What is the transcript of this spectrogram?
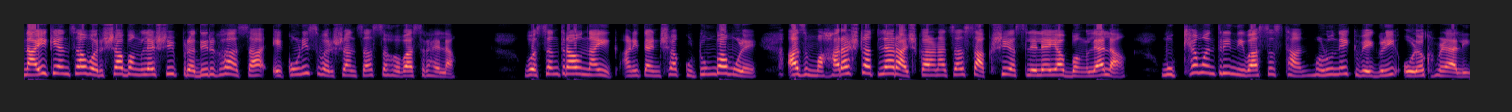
नाईक यांचा वर्षा बंगल्याशी प्रदीर्घ असा एकोणीस वर्षांचा सहवास राहिला. वसंतराव नाईक आणि त्यांच्या कुटुंबामुळे आज महाराष्ट्रातल्या राजकारणाचा साक्षी असलेल्या या बंगल्याला मुख्यमंत्री निवासस्थान म्हणून एक वेगळी ओळख मिळाली.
